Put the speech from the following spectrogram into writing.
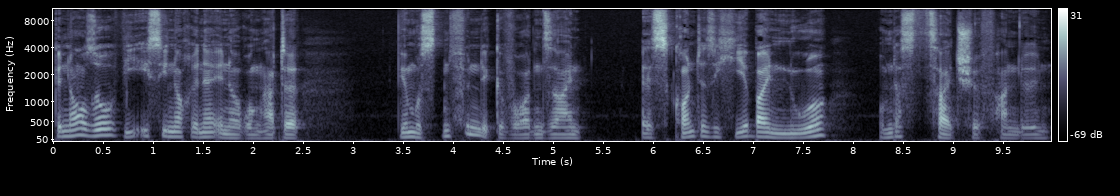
genauso wie ich sie noch in Erinnerung hatte. Wir mussten fündig geworden sein. Es konnte sich hierbei nur um das Zeitschiff handeln.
